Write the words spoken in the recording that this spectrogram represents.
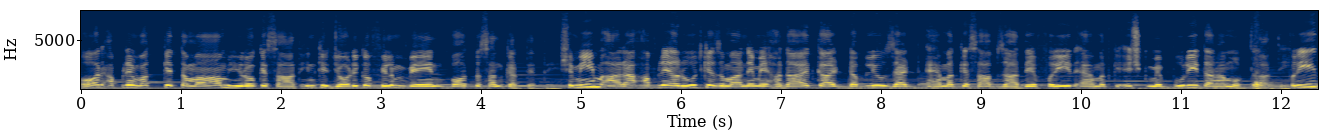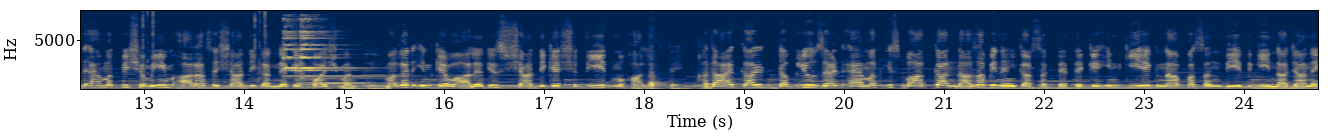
और अपने वक्त के तमाम हीरो के साथ इनकी जोड़ी को फ़िल्म बेन बहुत पसंद करते थे। शमीम आरा अपने अरूज के जमाने में हदायत का डब्ल्यू जेड अहमद के साहबजादे फरीद अहमद के इश्क में बुरी तरह मुबतला थी। फरीद अहमद भी शमीम आरा से शादी करने के ख्वाहिशमंद थे, मगर इनके वालिद इस शादी के शदीद मुखालिफ थे। हदायतकार डब्ल्यू जेड अहमद इस बात का अंदाज़ा भी नहीं कर सकते थे कि इनकी एक नापसंदीदगी न जाने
